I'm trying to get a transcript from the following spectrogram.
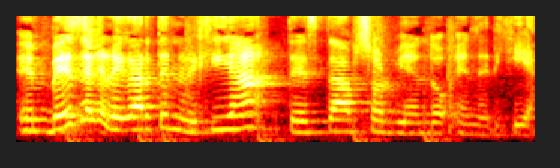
en vez de agregarte energía, te está absorbiendo energía.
